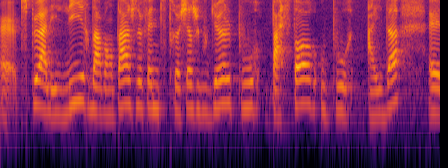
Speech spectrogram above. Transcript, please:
Euh, tu peux aller lire davantage, là, fais une petite recherche Google pour Pastor ou pour AIDA, euh,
